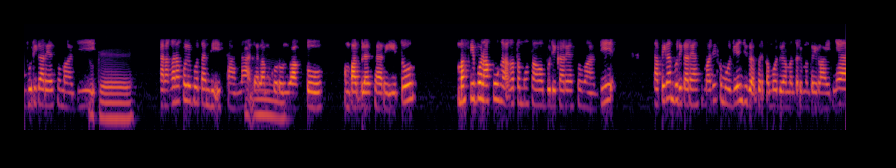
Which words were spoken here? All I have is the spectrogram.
Budi Karya Sumadi Oke. karena kan aku liputan di istana dalam Hmm. kurun waktu 14 hari itu meskipun aku nggak ketemu sama Budi Karya Sumadi tapi kan Budi Karya Sumadi kemudian juga bertemu dengan menteri-menteri lainnya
